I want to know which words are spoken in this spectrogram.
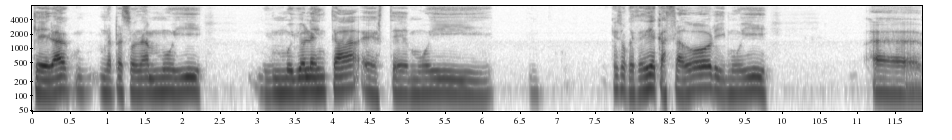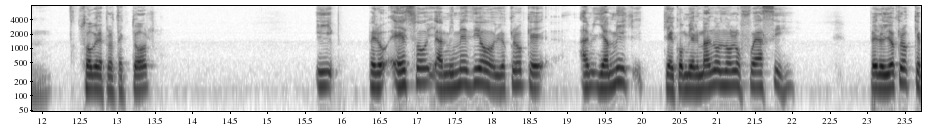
que era una persona muy muy, violenta, este, muy, eso que se dice, castrador y muy eh, sobreprotector. Y, pero eso a mí me dio, yo creo que, y a mí, que con mi hermano no lo fue así, pero yo creo que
